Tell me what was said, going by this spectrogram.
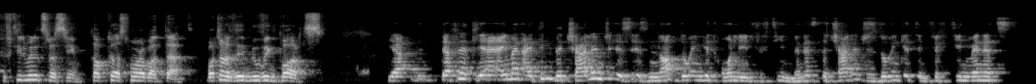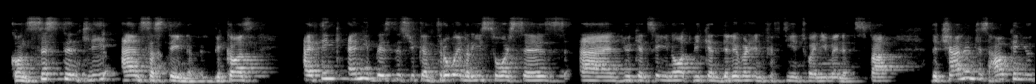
15 minutes, Wasim. Talk to us more about that. What are the moving parts? Yeah, definitely. Ayman, I think the challenge is, is not doing it only in 15 minutes. The challenge is doing it in 15 minutes consistently and sustainable because I think any business you can throw in resources and you can say, you know what, we can deliver in 15, 20 minutes. But the challenge is how can you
